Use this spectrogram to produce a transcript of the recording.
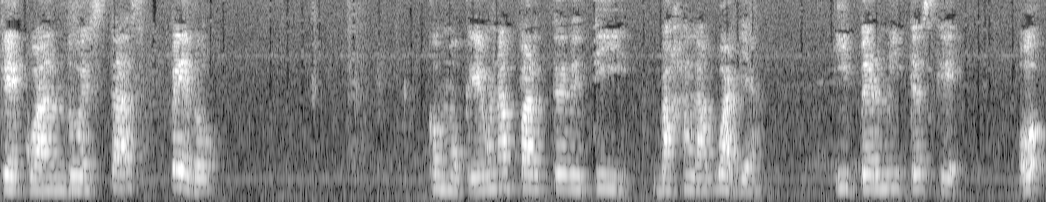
que cuando estás pedo, como que una parte de ti baja la guardia y permites que o-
